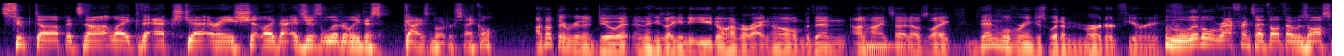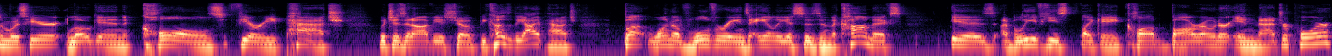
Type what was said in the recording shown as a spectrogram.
souped up. It's not like the X Jet or any shit like that. It's just literally this guy's motorcycle. I thought they were gonna do it, and then he's like, "You- "You don't have a ride home." But then, on hindsight, I was like, "Then Wolverine just would have murdered Fury." Little reference I thought that was awesome was here. Logan calls Fury Patch, which is an obvious joke because of the eye patch, but one of Wolverine's aliases in the comics is I believe he's like a club bar owner in Madripoor,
